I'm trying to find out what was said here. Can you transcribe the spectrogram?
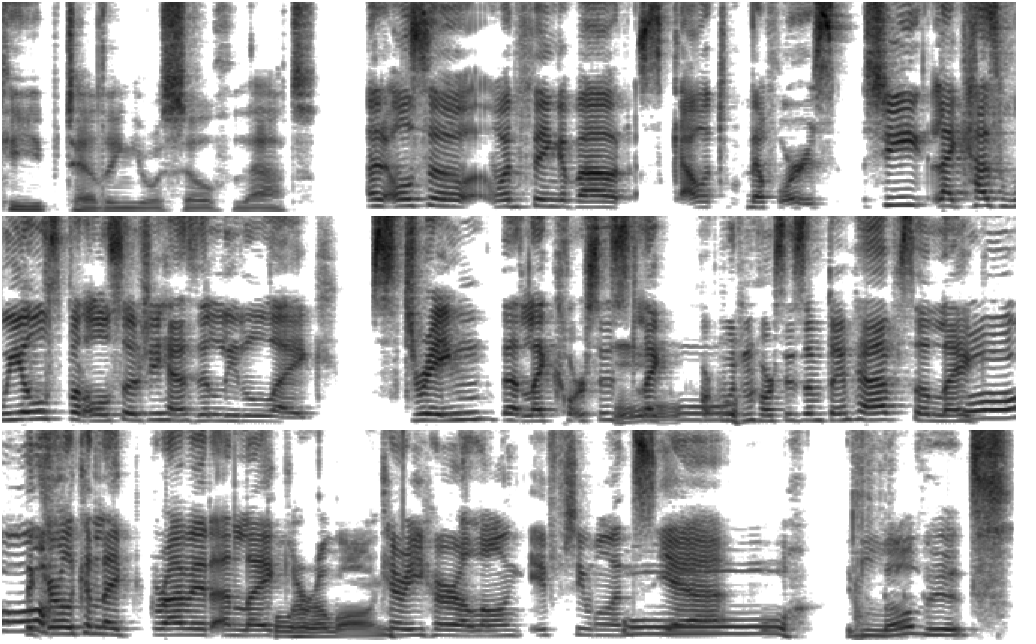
Keep telling yourself that. And also, one thing about Scout the horse, she like has wheels, but also she has a little like string that like horses, like Oh. wooden horses sometimes have. So like the Oh. girl can like grab it and like Pull her along. carry her along if she wants. Yeah. Oh, I love it.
